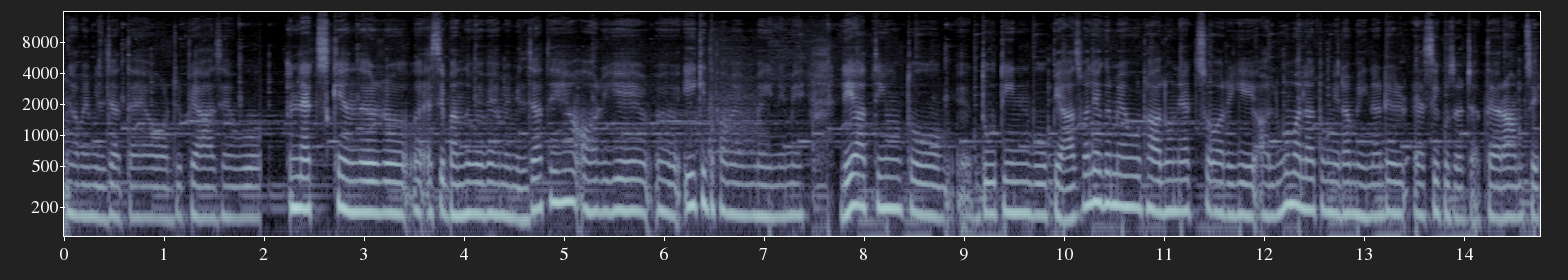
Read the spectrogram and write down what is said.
हमें मिल जाता है और जो प्याज है वो नेट्स के अंदर ऐसे बंद हुए हुए हमें मिल जाते हैं और ये एक ही दफ़ा मैं महीने में ले आती हूँ। तो दो तीन वो प्याज वाले अगर मैं वो उठा लूँ नेट्स और ये आलू वाला तो मेरा महीना डेढ़ ऐसे गुजर जाता है आराम से।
